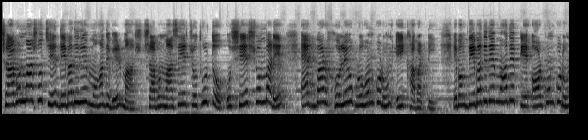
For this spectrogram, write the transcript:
শ্রাবণ মাস হচ্ছে দেবাদিদেব মহাদেবের মাস। শ্রাবণ মাসের চতুর্থ ও শেষ সোমবারে একবার হলেও গ্রহণ করুন এই খাবারটি এবং দেবাদিদেব মহাদেবকে অর্পণ করুন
